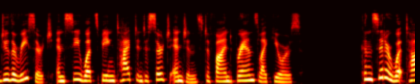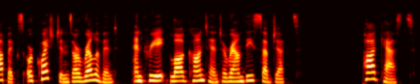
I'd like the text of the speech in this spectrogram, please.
Do the research and see what's being typed into search engines to find brands like yours. Consider what topics or questions are relevant and create blog content around these subjects. Podcasts.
